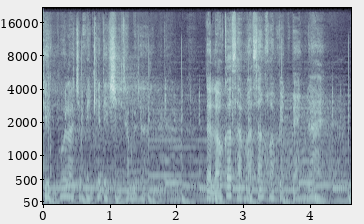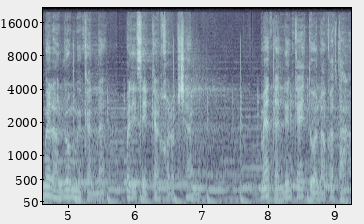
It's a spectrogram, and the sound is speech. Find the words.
ถึงพวกเราจะเป็นแค่เด็กชีธรรมดาธรรมดา แต่เราก็สามารถสร้างความเปลี่ยนแปลงได้ เมื่อเราร่วมมือกันและปฏิเสธการคอร์รัปชันแม้แต่เรื่องใกล้ตัวเราก็ตาม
